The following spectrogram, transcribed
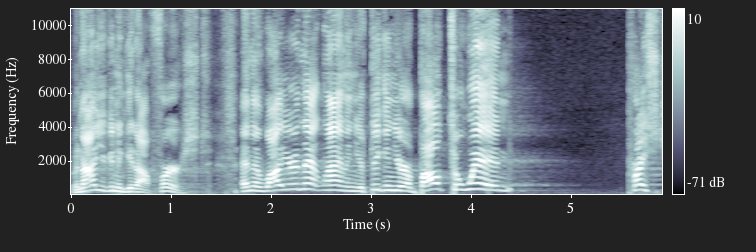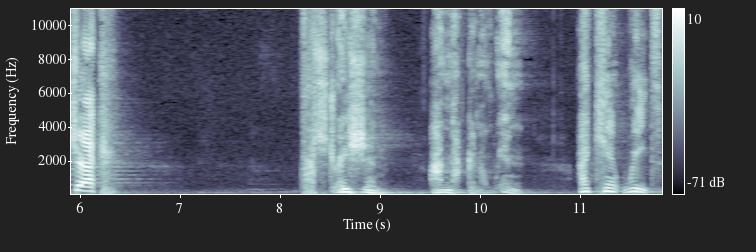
but now you're going to get out first. And then while you're in that line and you're thinking you're about to win, price check, frustration. I'm not going to win. I can't wait.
